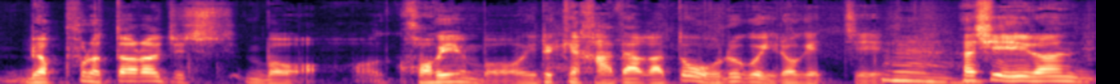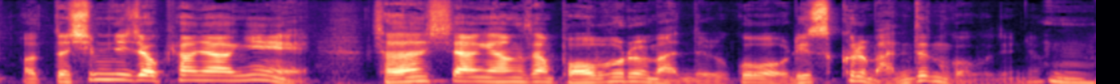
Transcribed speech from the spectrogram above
몇 프로 떨어질 뭐 거의 뭐 이렇게 가다가 또 오르고 이러겠지. 음. 사실 이런 어떤 심리적 편향이 자산 시장에 항상 버블을 만들고 리스크를 만드는 거거든요. 음.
